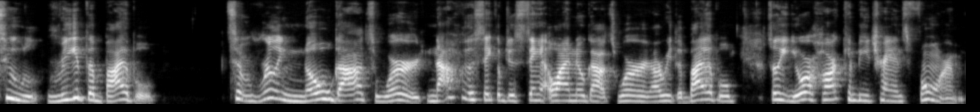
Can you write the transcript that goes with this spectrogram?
to read the Bible, to really know God's word, not for the sake of just saying, "Oh, I know God's word, I read the Bible," so that your heart can be transformed,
